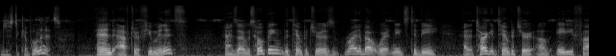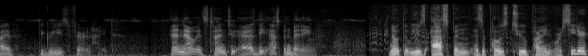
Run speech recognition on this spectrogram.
in just a couple of minutes. And after a few minutes, as I was hoping, the temperature is right about where it needs to be at a target temperature of 85 degrees Fahrenheit. And now it's time to add the aspen bedding. Note that we use aspen as opposed to pine or cedar,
